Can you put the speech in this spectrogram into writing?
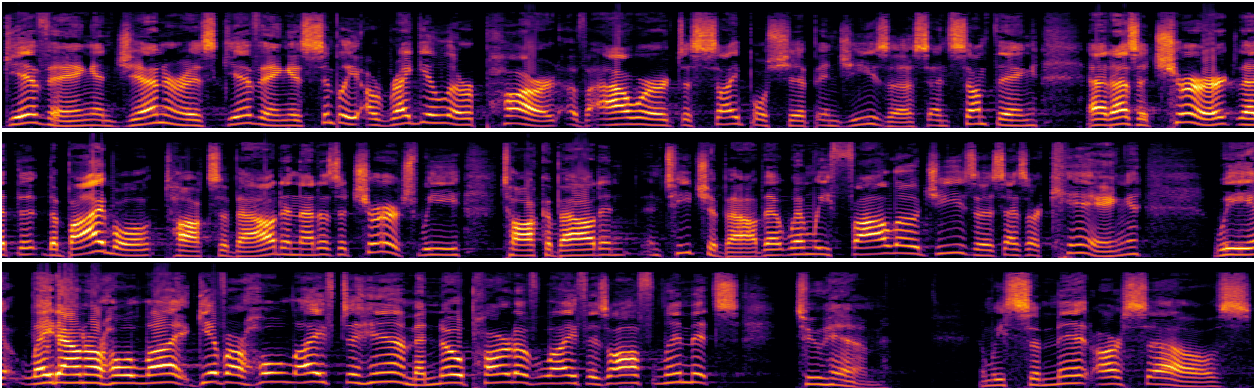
giving and generous giving is simply a regular part of our discipleship in Jesus and something that as a church that the, the Bible talks about and that as a church we talk about and, and teach about. That when we follow Jesus as our King, we lay down our whole life, give our whole life to Him, and no part of life is off limits to Him. And we submit ourselves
